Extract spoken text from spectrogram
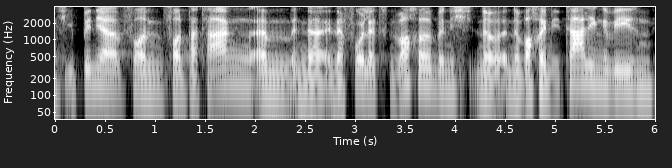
Ich bin ja von, vor ein paar Tagen, ähm, in, der, in der vorletzten Woche, bin ich eine, eine Woche in Italien gewesen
